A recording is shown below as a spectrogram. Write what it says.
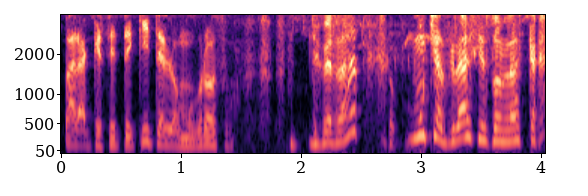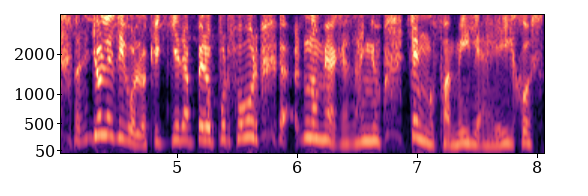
para que se te quite lo mugroso. ¿De verdad? Muchas gracias, don Lasca. Yo le digo lo que quiera, pero por favor, no me haga daño. Tengo familia e hijos.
